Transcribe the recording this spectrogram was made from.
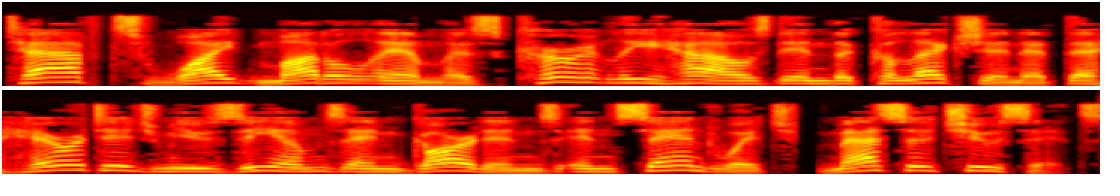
Taft's White Model M is currently housed in the collection at the Heritage Museums and Gardens in Sandwich, Massachusetts.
